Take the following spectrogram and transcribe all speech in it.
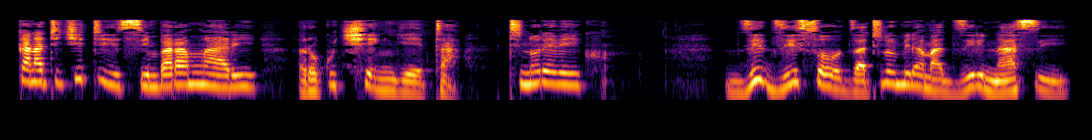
Kana tichiti simba ramwari rokuchengeta tinoreveiko? Dzidziso dzatinomira madziri nhasi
